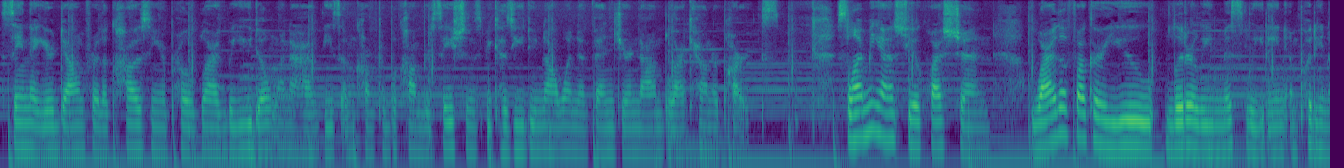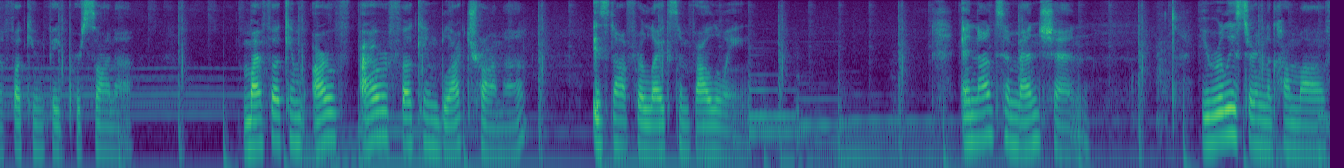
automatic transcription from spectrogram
saying that you're down for the cause and you're pro black, but you don't want to have these uncomfortable conversations because you do not want to offend your non black counterparts. So let me ask you a question. Why the fuck are you literally misleading and putting a fucking fake persona? My fucking our our fucking black trauma is not for likes and following. And not to mention, you're really starting to come off,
